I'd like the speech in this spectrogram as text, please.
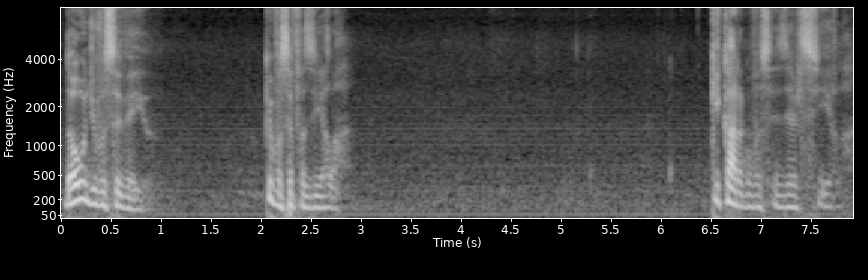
De onde você veio? O que você fazia lá? Que cargo você exercia lá?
